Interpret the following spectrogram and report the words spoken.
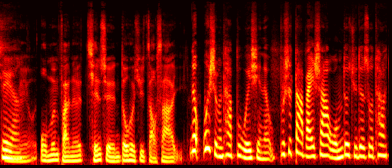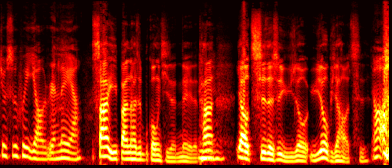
对啊。没有，我们反而潜水人都会去找鲨鱼。那为什么它不危险呢？不是大白鲨，我们都觉得说它就是会咬人类啊。鲨鱼一般它是不攻击人类的，它要吃的是鱼肉，鱼肉比较好吃。哦。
